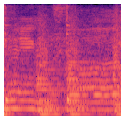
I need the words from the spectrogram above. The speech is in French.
Came for.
